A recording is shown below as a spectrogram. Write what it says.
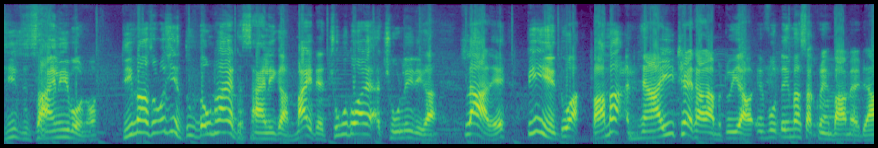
ဒီ design လေးပေါ့နော်ဒီမှာဆိုလို့ရှိရင် तू သုံးထားတဲ့ design လေးကမိုက်တယ်ချိုးသွားတဲ့အချိုးလေးတွေကလှတယ်ပြီးရင် तू ကဘာမှအများကြီးထည့်ထားတာမတွေ့ရအောင် infotainment screen ပါမယ်ဗျာ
